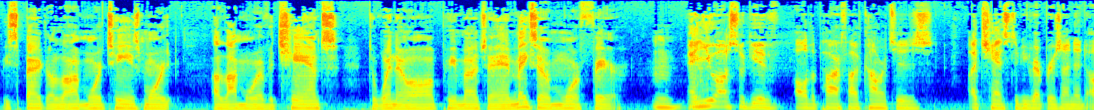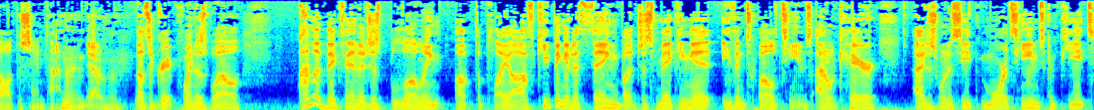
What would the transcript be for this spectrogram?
respect, a lot more teams more, a lot more of a chance to win it all, pretty much, and it makes it more fair. Mm. And you also give all the Power Five conferences a chance to be represented all at the same time. Yeah, that's a great point as well. I'm a big fan of just blowing up the playoff, keeping it a thing, but just making it even 12 teams. I don't care. I just want to see more teams compete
